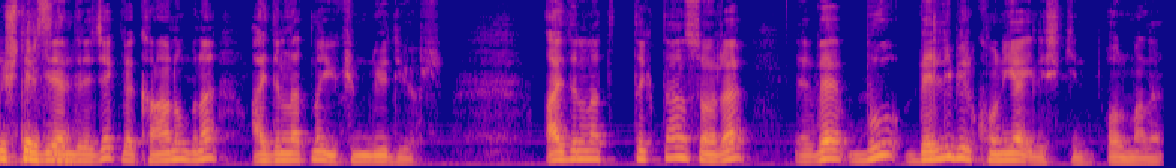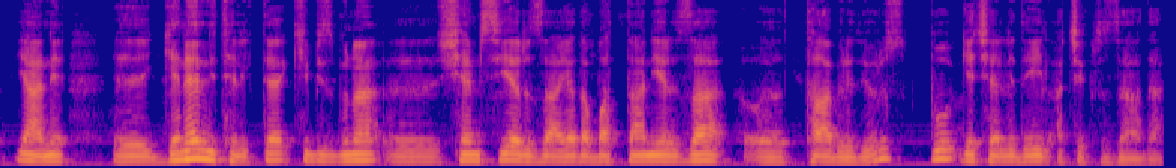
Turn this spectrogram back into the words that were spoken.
bilgilendirecek ve kanun buna aydınlatma yükümlülüğü diyor. Aydınlattıktan sonra e, ve bu belli bir konuya ilişkin olmalı. Yani e, genel nitelikte ki biz buna e, şemsiye rıza ya da battaniye rıza e, tabir ediyoruz. Bu geçerli değil açık rızada.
